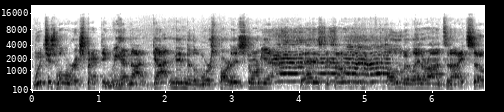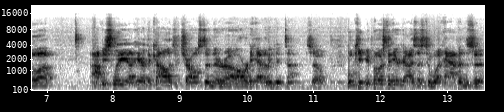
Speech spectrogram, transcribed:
which is what we're expecting. We have not gotten into the worst part of this storm yet. That is to come a little bit later on tonight. So, uh, obviously, uh, here at the College of Charleston, they're uh, already having a good time. So, we'll keep you posted here, guys, as to what happens uh,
